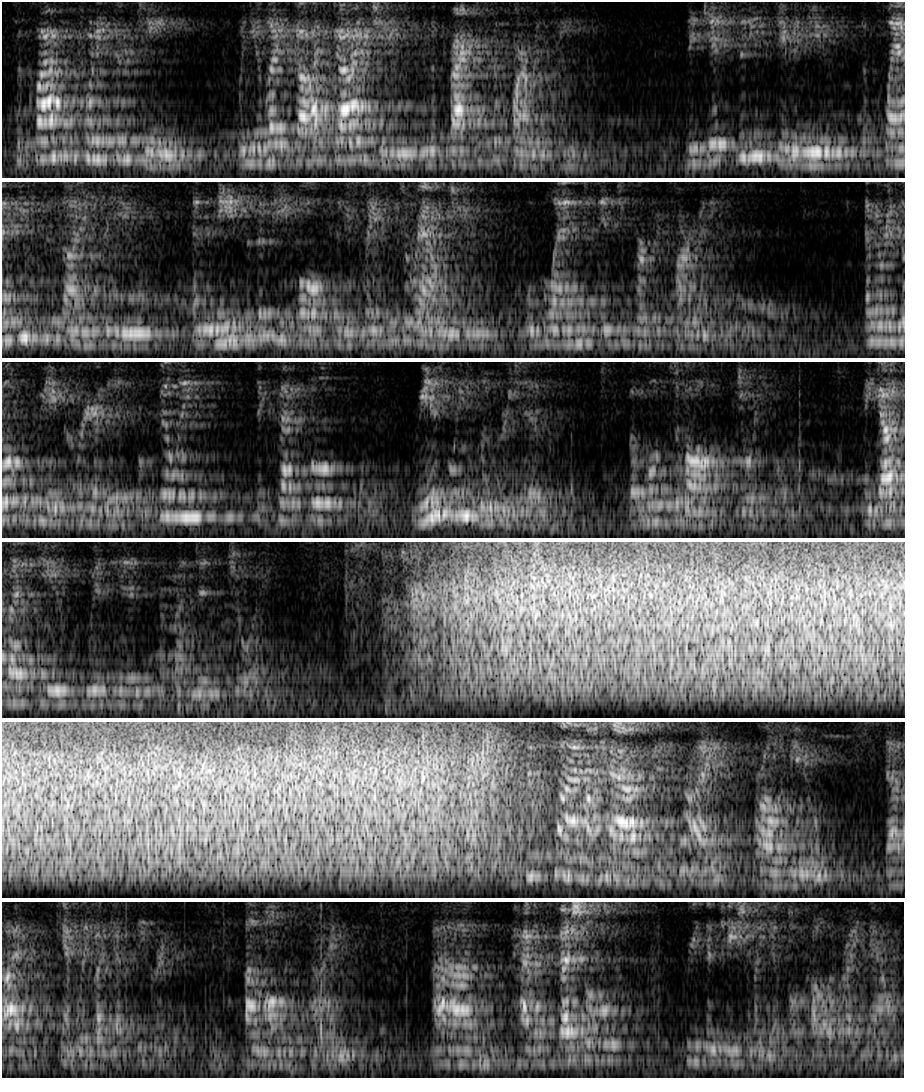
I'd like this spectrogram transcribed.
So, class of 2013, when you let God guide you in the practice of pharmacy, the gifts that He's given you, the plan that He's designed for you, and the needs of the people that He places around you will blend into perfect harmony. And the result will be a career that is fulfilling, successful, reasonably lucrative, but most of all, joyful. May God bless you with his abundant joy. At this time, I have a surprise for all of you that I can't believe I kept secret um, all time. Um, have a special presentation, I guess I'll call it right now.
